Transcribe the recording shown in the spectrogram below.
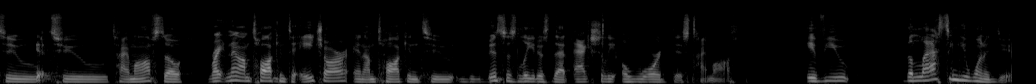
to to time off? So right now I'm talking to HR and I'm talking to the business leaders that actually award this time off. If you, the last thing you want to do,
